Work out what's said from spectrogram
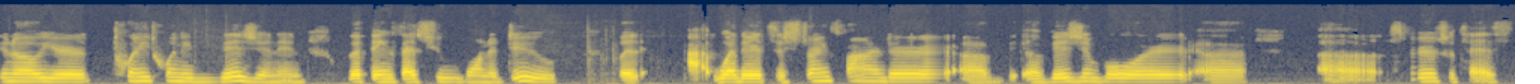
you know, your 2020 vision and the things that you want to do. But uh, whether it's a strengths finder, a, a vision board, a, uh, spiritual test,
